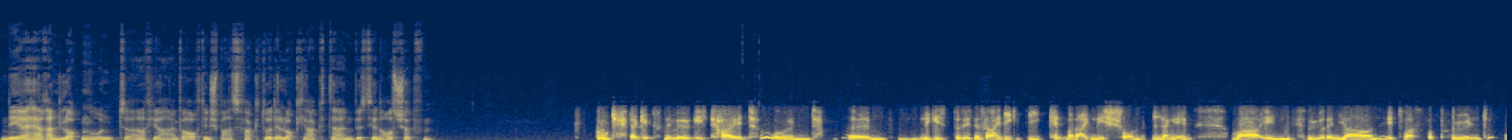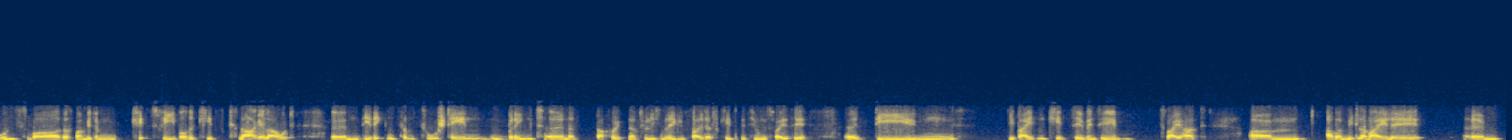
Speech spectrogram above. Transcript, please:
näher heranlocken und äh, ja einfach auch den Spaßfaktor der Lockjagd da ein bisschen ausschöpfen? Gut, da gibt es eine Möglichkeit und ähm, das ist eine Sache, die, die kennt man eigentlich schon lange, war in früheren Jahren etwas verpönt und zwar, dass man mit dem Kidsfieber oder Kids-Klagelaut ähm, die Ricken zum Zustehen bringt. Äh, da folgt natürlich im Regelfall das Kids bzw. Äh, die, die beiden Kitze, wenn sie zwei hat. Ähm, aber mittlerweile ähm,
